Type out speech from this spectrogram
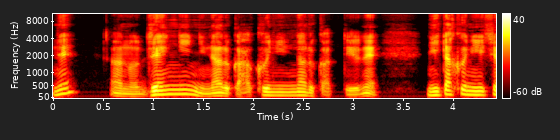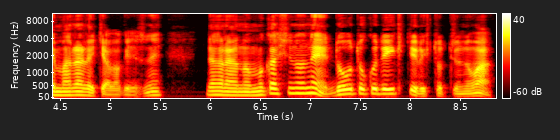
ね、あの、善人になるか悪人になるかっていうね、二択に迫られちゃうわけですね。だからあの、昔のね、道徳で生きてる人っていうのは、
